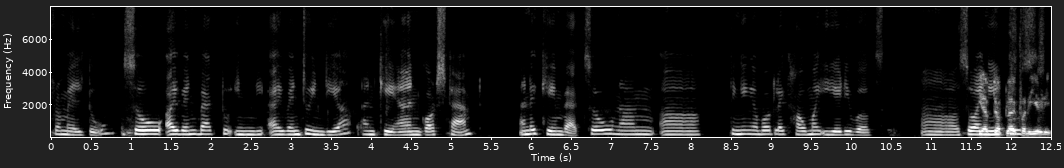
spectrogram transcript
from L2. So I went back to India. I went to India and came and got stamped, and I came back. So now I'm uh, thinking about like how my EAD works. Uh, so I you have need to apply to for EAD.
